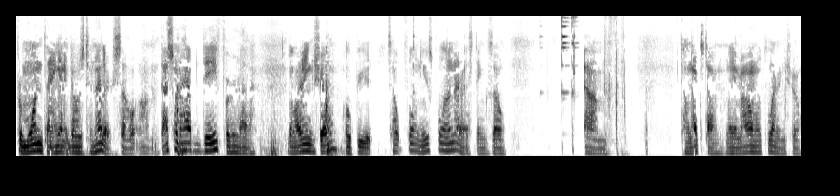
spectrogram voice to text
from one thing and it goes to another. So um, that's what I have today for uh, the learning show. Hope it's helpful and useful and interesting. So, um, till next time, Liam Allen with the Learning Show.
